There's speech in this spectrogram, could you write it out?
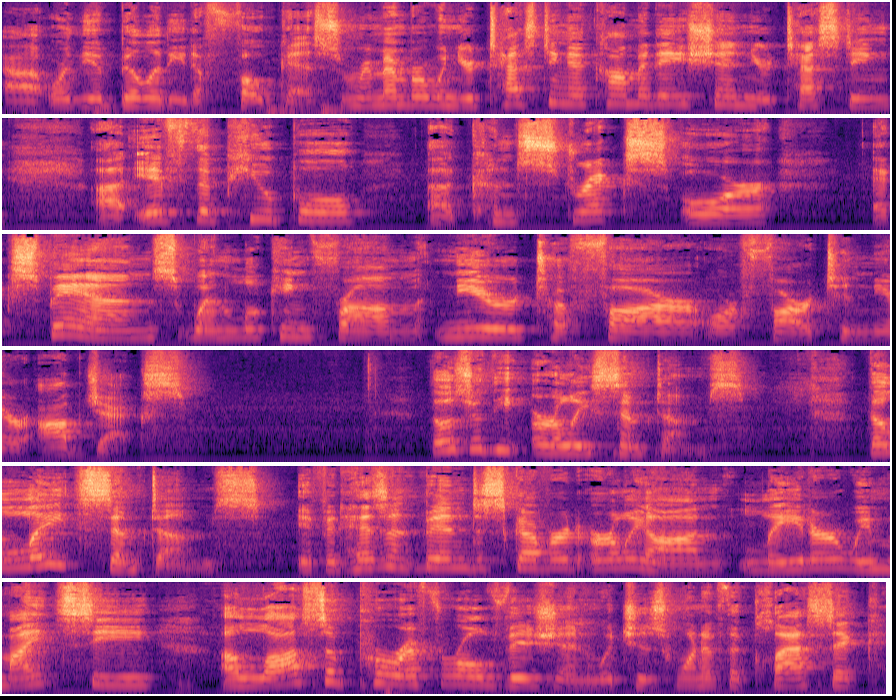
uh, or the ability to focus. Remember, when you're testing accommodation, you're testing uh, if the pupil uh, constricts or expands when looking from near to far or far to near objects. Those are the early symptoms. The late symptoms, if it hasn't been discovered early on, later we might see a loss of peripheral vision, which is one of the classic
